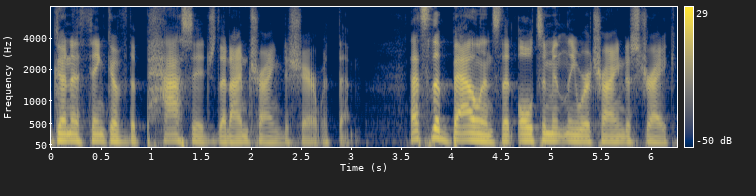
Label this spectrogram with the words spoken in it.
going to think of the passage that I'm trying to share with them. That's the balance that ultimately we're trying to strike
